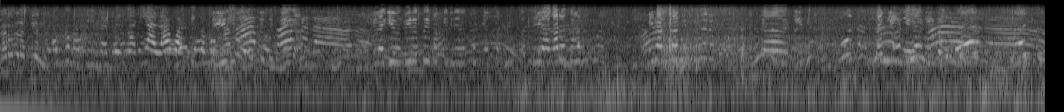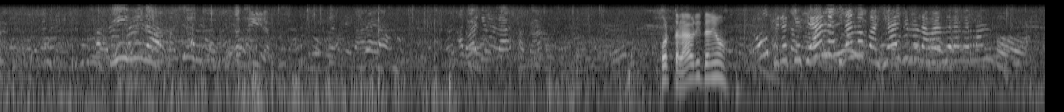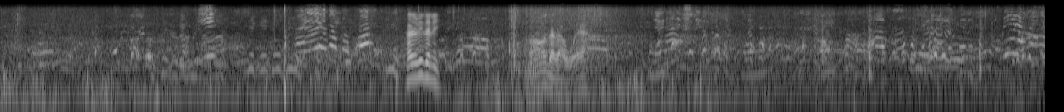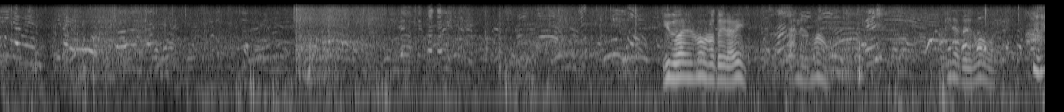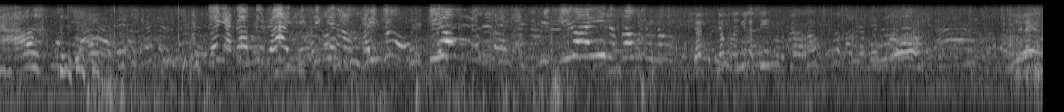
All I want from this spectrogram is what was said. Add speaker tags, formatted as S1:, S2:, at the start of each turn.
S1: Agárrate las piernas.
S2: Es como si me pegaría al agua, así como...
S3: Sí,
S2: ¡Ah,
S3: sí, te pega. Mira aquí, tírate porque tienes confianza. Así, agárratela. Mira al Dani primero. O sea, aquí. Dani, mira, mira.
S2: Así, mira.
S3: Así, mira.
S4: Córtala ahorita, Neo.
S2: No, pero es que se anda tirando para allá, yo no la voy a andar
S4: Dale ahorita, Ni. No, da la wea. Ido, dale nuevo, no te grabé. Dale de nuevo. Tírate de nuevo.
S1: así, con los pies agarrados. El aire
